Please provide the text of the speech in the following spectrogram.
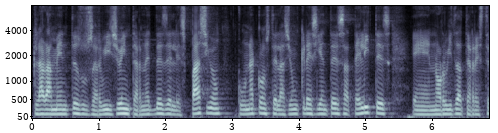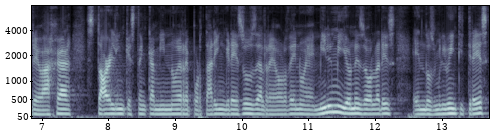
claramente su servicio de Internet desde el espacio con una constelación creciente de satélites en órbita terrestre baja. Starlink está en camino de reportar ingresos de alrededor de 9 mil millones de dólares en 2023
